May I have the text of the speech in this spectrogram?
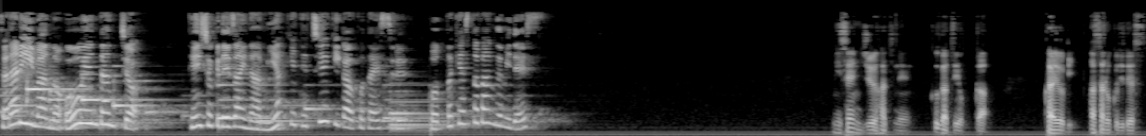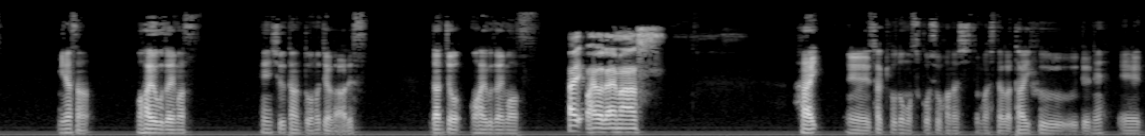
サラリーマンの応援団長、転職デザイナー三宅哲之がお答えする、ポッドキャスト番組です。2018年9月4日火曜日朝6時です。皆さん、おはようございます。編集担当のジャガーです。団長、おはようございます。はい、おはようございます。はい。えー、先ほども少しお話ししてましたが、台風でね、えーっ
